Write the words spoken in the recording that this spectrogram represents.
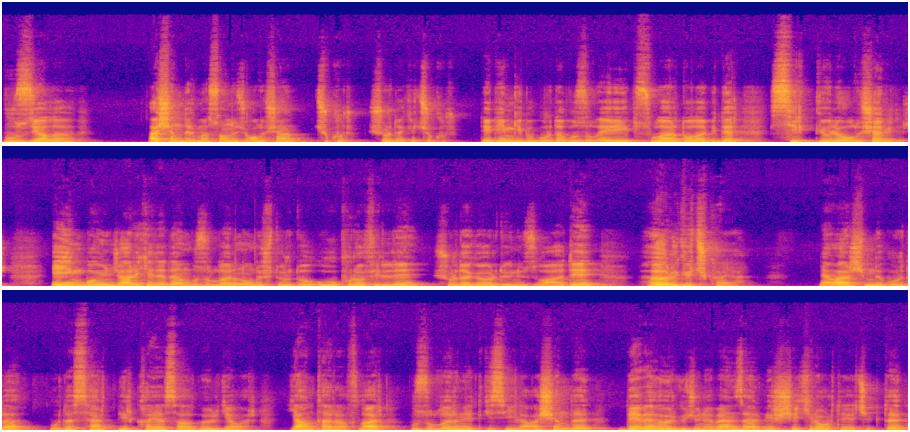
buz yalağı. aşındırma sonucu oluşan çukur. Şuradaki çukur. Dediğim gibi burada buzul eriyip sular dolabilir. Sirk gölü oluşabilir. Eğim boyunca hareket eden buzulların oluşturduğu U profilli şurada gördüğünüz vadi Hörgüç Kaya. Ne var şimdi burada? Burada sert bir kayasal bölge var. Yan taraflar buzulların etkisiyle aşındı. Deve hörgücüne benzer bir şekil ortaya çıktı.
